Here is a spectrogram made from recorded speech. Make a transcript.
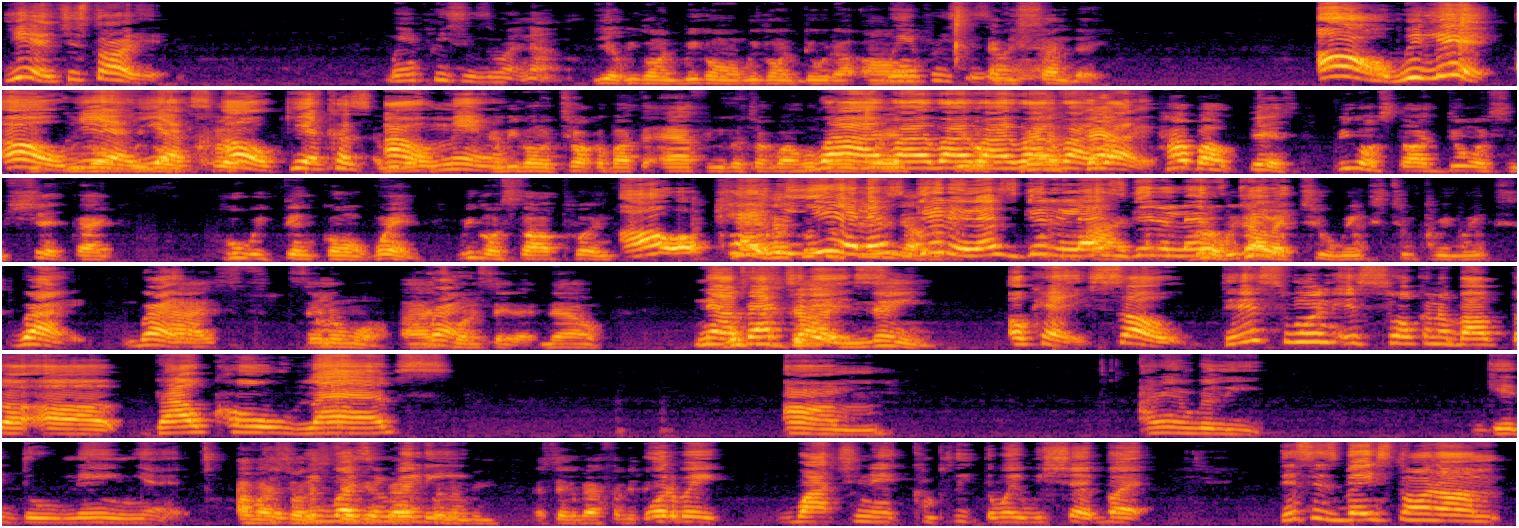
Yeah, it just started. We in preseason right now. Yeah, we're gonna we're gonna we're gonna do the um we in preseason every right now. Oh, we lit. Oh, We yeah, gonna- yes. Oh, yeah, because, oh, gonna- man. And we're gonna talk about the athlete. We're gonna talk about who Right, right, right, gonna- right, right, fact, right. How about this? We're gonna start doing some shit like who we think gonna win. We're gonna start putting. Oh, okay. Yeah, let's put yeah, let's get it. Let's get it. Let's Alright, get it. Let's Look, we got like two weeks, two three weeks. right, right. Alright, say no more. I Right. just want to say that now. Now back to this. name? Okay, so this one is talking about the uh Balco Labs. Um, I didn't really get dude name yet. All right, so we wasn't really. Let's take it back from the. all the way watching it complete the way we should. But this is based on um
